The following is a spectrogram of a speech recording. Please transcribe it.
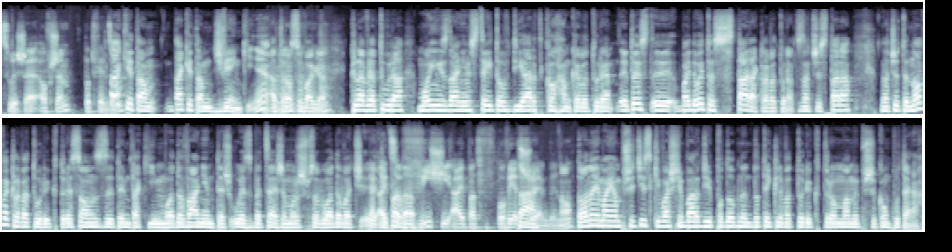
Słyszę, owszem, potwierdzam. Takie tam, takie tam dźwięki, nie? A mhm, teraz uwaga, mhm. klawiatura, moim zdaniem state of the art, kocham klawiaturę. Y, to jest, y, by the way, to jest stara klawiatura, to znaczy stara, to znaczy te nowe klawiatury, które są z tym takim ładowaniem też USB-C, że możesz sobie ładować y, Takie, iPada. co wisi iPad w powietrzu tak, jakby, no. To one mają przyciski właśnie bardziej podobne do tej klawiatury, którą mamy przy komputerach.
